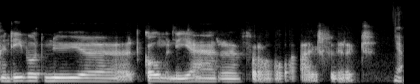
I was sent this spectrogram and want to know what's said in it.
En die wordt nu uh, het komende jaar uh, vooral uitgewerkt. Ja,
